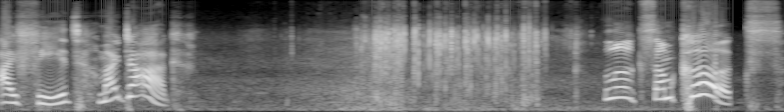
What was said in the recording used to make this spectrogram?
I feed my dog. Look, some cooks.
